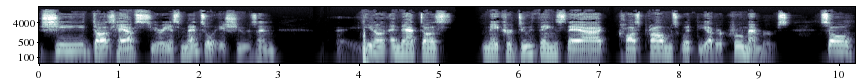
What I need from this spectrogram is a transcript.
She does have serious mental issues and you know, and that does make her do things that cause problems with the other crew members. So,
